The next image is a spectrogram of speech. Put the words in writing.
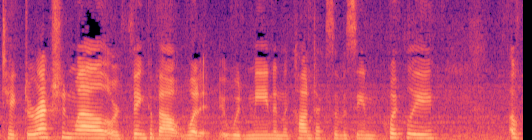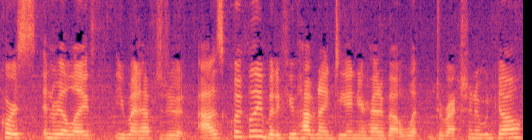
take direction well or think about what it, it would mean in the context of a scene quickly. Of course, in real life, you might have to do it as quickly, but if you have an idea in your head about what direction it would go,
